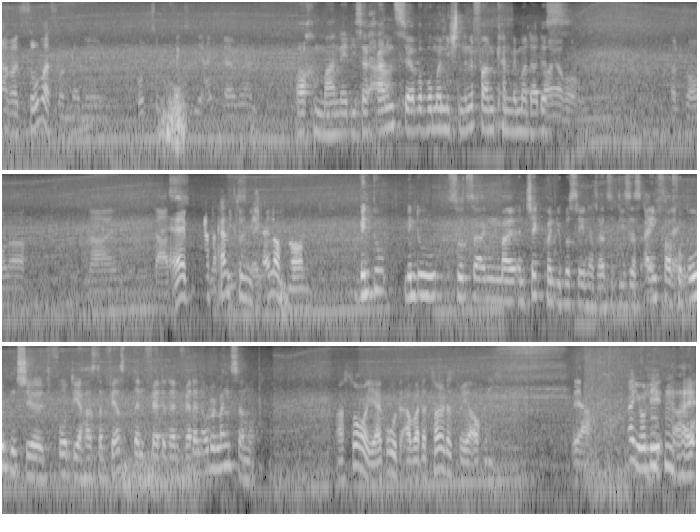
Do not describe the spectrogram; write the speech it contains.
aber sowas von daneben. Wo zum sind die Einstellungen? Och Mann, ey, dieser Randserver, wo man nicht schnell fahren kann, wenn man da das... Steuerung. Controller. Nein. Das. Hä, das Nach kannst du nicht schneller fahren. Wenn du, wenn du sozusagen mal ein Checkpoint übersehen hast, also dieses Das heißt, einfach Verbotenschild vor dir hast, dann fährst dann fährt, dann fährt dein Auto langsamer. Ach so, ja gut, aber das solltest du ja auch nicht. Ja. Hi, Juli. Hi.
